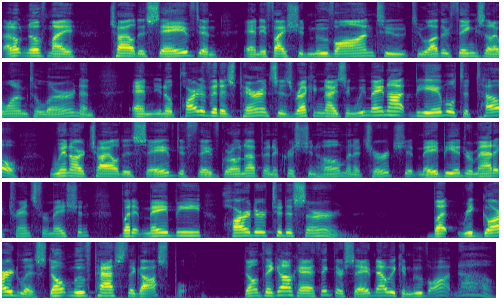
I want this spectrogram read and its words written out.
I don't know if my child is saved and, and if I should move on to, to other things that I want them to learn. And, and, you know, part of it as parents is recognizing we may not be able to tell when our child is saved. If they've grown up in a Christian home and a church, it may be a dramatic transformation, but it may be harder to discern. But regardless, don't move past the gospel. Don't think, okay, I think they're saved. Now we can move on. No.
